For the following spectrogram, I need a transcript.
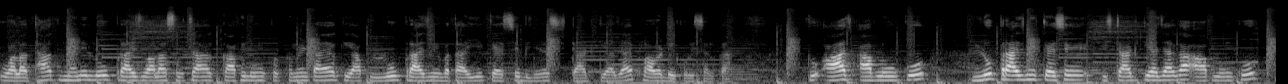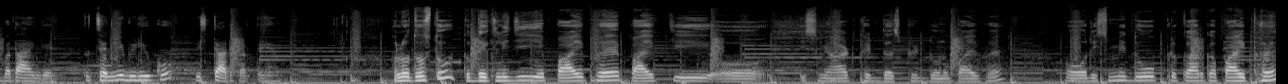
वाला था। तो मैंने लो प्राइस वाला सोचा, काफ़ी लोगों का कमेंट आया कि आप लो प्राइस में बताइए कैसे बिज़नेस स्टार्ट किया जाए फ्लावर डेकोरेशन का। तो आज आप लोगों को लो प्राइस में कैसे स्टार्ट किया जाएगा, आप लोगों को बताएँगे। तो चलिए वीडियो को स्टार्ट करते हैं। हेलो दोस्तों तो देख लीजिए ये पाइप है। पाइप की इसमें आठ फीट दस फीट दोनों पाइप है। और इसमें दो प्रकार का पाइप है।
